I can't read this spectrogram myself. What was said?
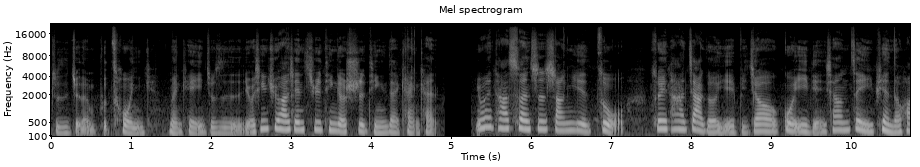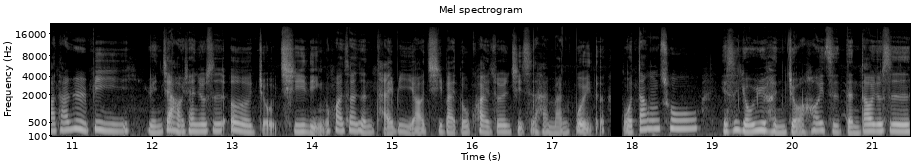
就是觉得不错。你们可以就是有兴趣的话，先去听个试听再看看，因为它算是商业作，所以它价格也比较贵一点。像这一片的话，它日币原价好像就是二九七零，换算成台币也要七百多块，所以其实还蛮贵的。我当初也是犹豫很久，然后一直等到就是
